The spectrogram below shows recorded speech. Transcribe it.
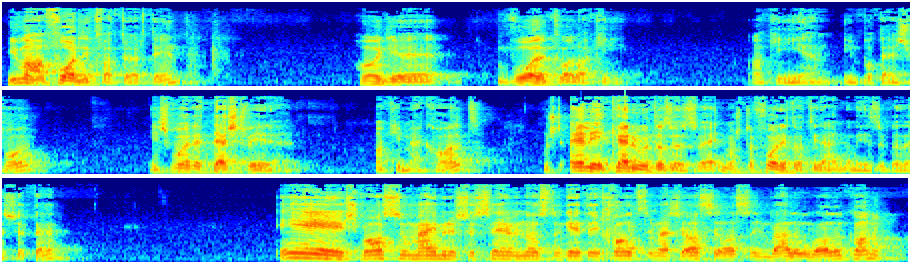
mi van, ha fordítva történt, hogy volt valaki, aki ilyen impotens volt, és volt egy testvére, aki meghalt, most elé került az özvegy, most a fordított irányba nézzük az esetet, és vasszú májmeres a szemben azt mondja, hogy halsz, más azt mondja, váló valókan,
